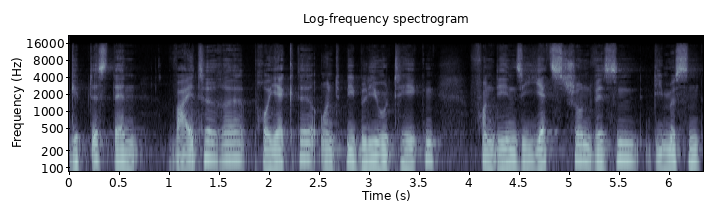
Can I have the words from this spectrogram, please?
gibt es denn weitere Projekte und Bibliotheken, von denen Sie jetzt schon wissen, die müssen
